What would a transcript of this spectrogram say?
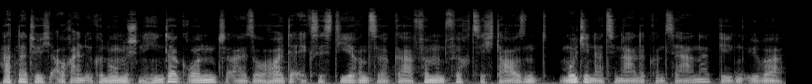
hat natürlich auch einen ökonomischen Hintergrund. Also heute existieren circa 45.000 multinationale Konzerne gegenüber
